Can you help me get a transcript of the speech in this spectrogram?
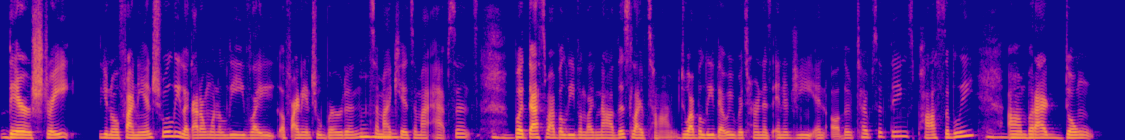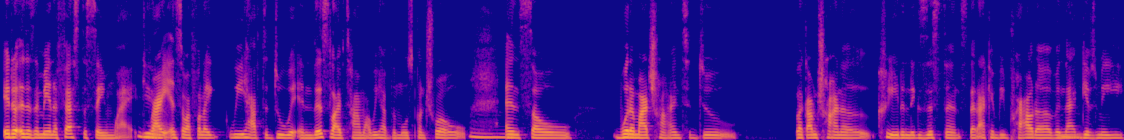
they're straight, you know, financially. Like I don't want to leave like a financial burden to my mm-hmm. kids in my absence. Mm-hmm. But that's why I believe in like nah, this lifetime. Do I believe that we return as energy and other types of things? Possibly. Mm-hmm. Um, but I don't it, it doesn't manifest the same way, Yeah. right? And so I feel like we have to do it in this lifetime while we have the most control. And so, what am I trying to do? Like, I'm trying to create an existence that I can be proud of, and that gives me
